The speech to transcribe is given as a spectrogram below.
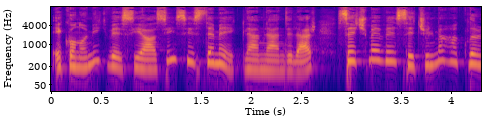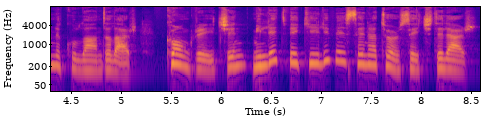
ekonomik ve siyasi sisteme eklemlendiler, seçme ve seçilme haklarını kullandılar. Kongre için milletvekili ve senatör seçtiler.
